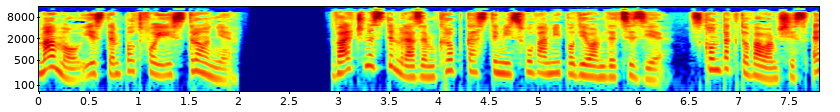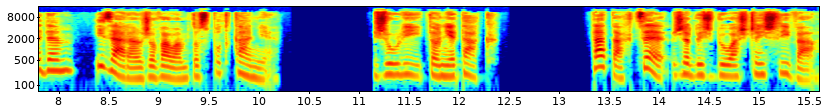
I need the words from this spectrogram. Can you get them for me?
Mamo, jestem po twojej stronie. Walczmy z tym razem. Z tymi słowami podjęłam decyzję. Skontaktowałam się z Edem i zaaranżowałam to spotkanie. Julie, to nie tak. Tata chce, żebyś była szczęśliwa.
